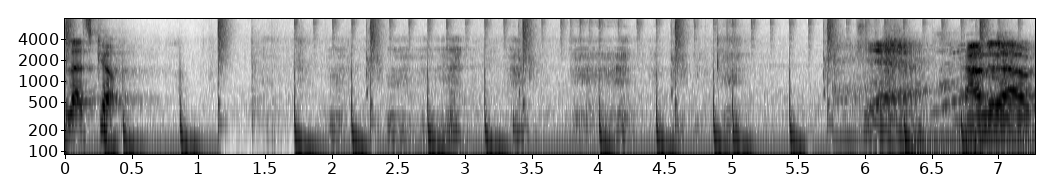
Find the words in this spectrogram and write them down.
Let's go. Yeah, pound it out,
